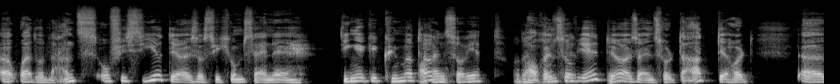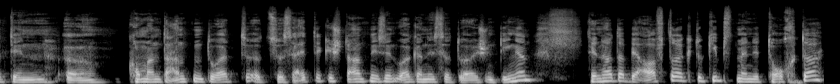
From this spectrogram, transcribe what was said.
äh, Ordonnanzoffizier, der also sich um seine Dinge gekümmert auch hat. Auch ein Sowjet? Oder auch ein Sowjet, ja, also ein Soldat, der halt äh, den äh, Kommandanten dort äh, zur Seite gestanden ist in organisatorischen Dingen. Den hat er beauftragt, du gibst meine Tochter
